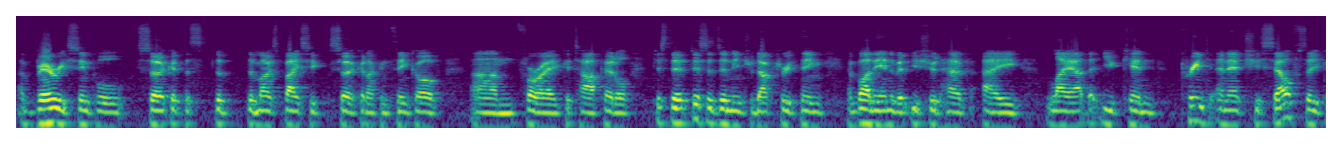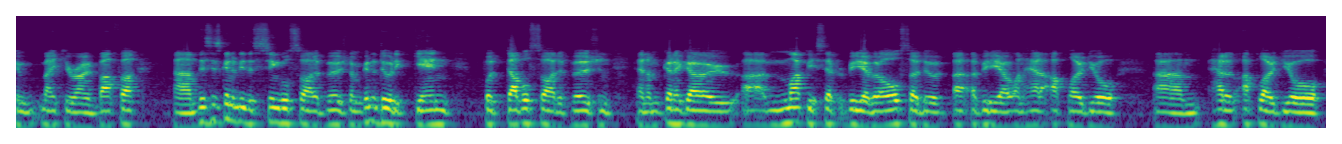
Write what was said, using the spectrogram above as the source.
a very simple circuit, the, the, the most basic circuit I can think of um, for a guitar pedal, just a, just as an introductory thing. And by the end of it, you should have a layout that you can print and etch yourself, so you can make your own buffer. Um, this is going to be the single-sided version. I'm going to do it again for double-sided version and I'm going to go uh, might be a separate video but I'll also do a, a video on how to upload your um, how to upload your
